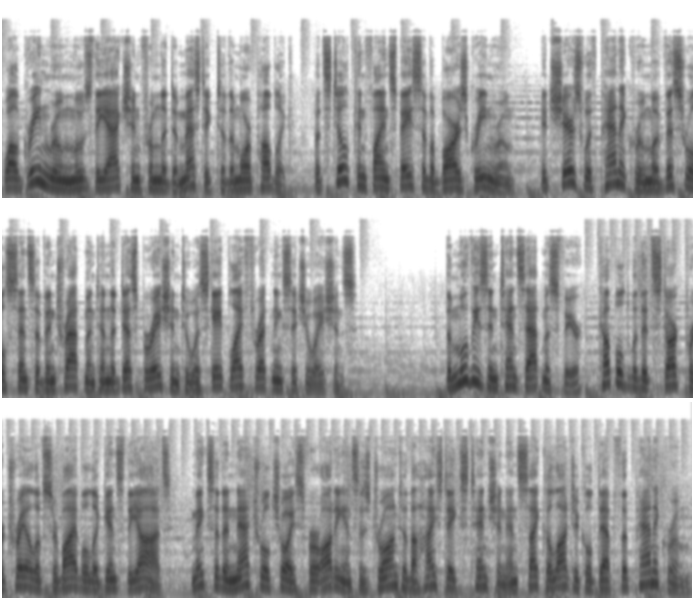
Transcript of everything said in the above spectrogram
While Green Room moves the action from the domestic to the more public, but still confined space of a bar's green room, it shares with Panic Room a visceral sense of entrapment and the desperation to escape life-threatening situations. The movie's intense atmosphere, coupled with its stark portrayal of survival against the odds, makes it a natural choice for audiences drawn to the high-stakes tension and psychological depth of Panic Room.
